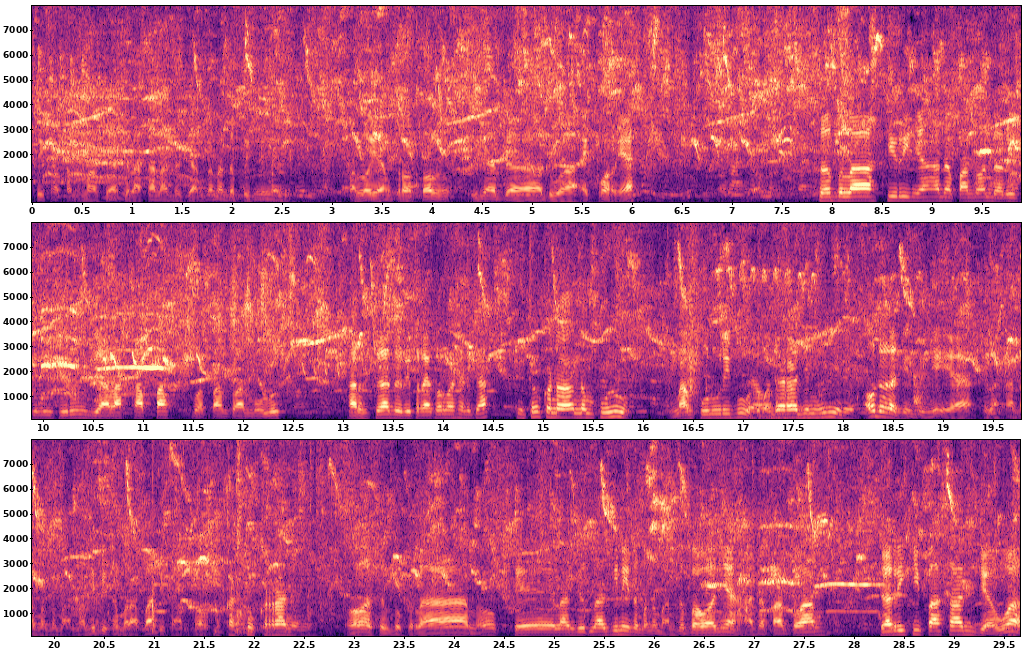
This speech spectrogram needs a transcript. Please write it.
Sikatan emasnya silakan ada jantan ada ini. Kalau yang trotol ini ada dua ekor ya. Sebelah kirinya ada pantauan dari jenis burung jala kapas buat pantauan mulus. Harga dari per ekor Mas Andika? Itu kena 60. 60.000 Ya, teman-teman. udah rajin bunyi deh. Oh, udah rajin bunyi ya. Silakan teman-teman. Nanti bisa merapat di kantor. Bekas tukeran ya. Oh, hasil tukeran. Oke, lanjut lagi nih teman-teman. Ke bawahnya ada pantauan dari kipasan Jawa.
